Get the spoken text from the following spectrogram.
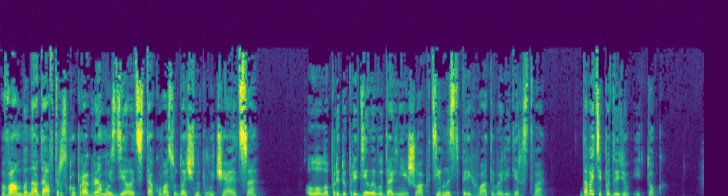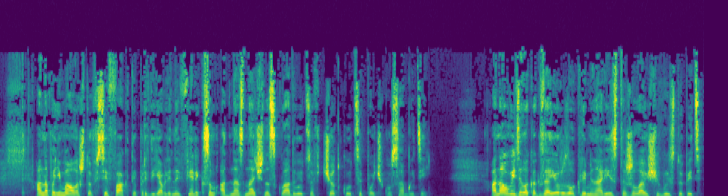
«Вам бы надо авторскую программу сделать, так у вас удачно получается». Лола предупредила его дальнейшую активность, перехватывая лидерство. «Давайте подведем итог». Она понимала, что все факты, предъявленные Феликсом, однозначно складываются в четкую цепочку событий. Она увидела, как заерзал криминалист, желающий выступить,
